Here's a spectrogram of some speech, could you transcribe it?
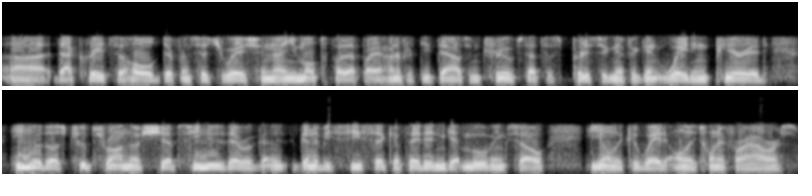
uh, that creates a whole different situation. Now you multiply that by 150,000 troops. That's a pretty significant waiting period. He knew those troops were on those ships. He knew they were going to be seasick if they didn't get moving. So he only could wait only 24 hours.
